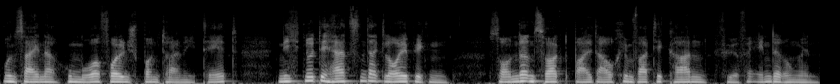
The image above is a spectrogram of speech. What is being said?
und seiner humorvollen Spontanität nicht nur die Herzen der Gläubigen, sondern sorgt bald auch im Vatikan für Veränderungen.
